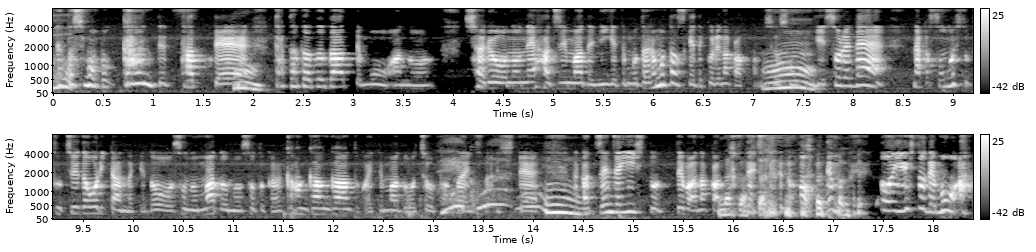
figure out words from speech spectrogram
私ももうガンって立って、うん。タタタタタってもうあの車両のね端まで逃げてもう誰も助けてくれなかったんですよ、その時それでなんかその人途中で降りたんだけどその窓の外からガンガンガンとか言って窓を超叩いてたりして、うん。なんか全然いい人ではなかったんですけどでもそういう人でもあ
